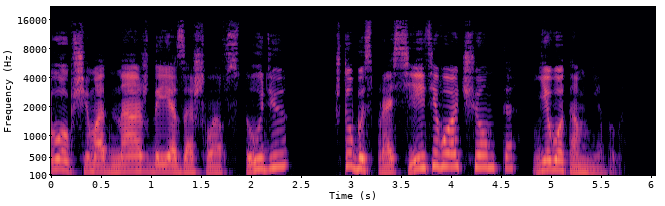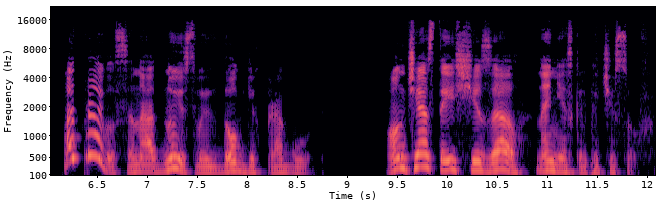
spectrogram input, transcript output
В общем, однажды я зашла в студию, чтобы спросить его о чем-то, его там не было. Отправился на одну из своих долгих прогулок. Он часто исчезал на несколько часов,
